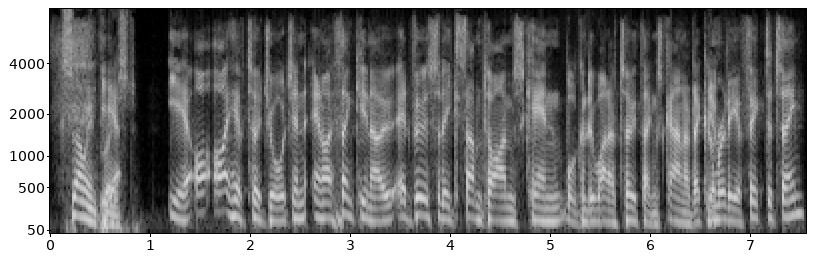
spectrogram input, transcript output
so impressed. Yeah. Yeah, I have too, George, and, and I think you know adversity sometimes can well can do one of two things, can't it? It can yep. really affect a team,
